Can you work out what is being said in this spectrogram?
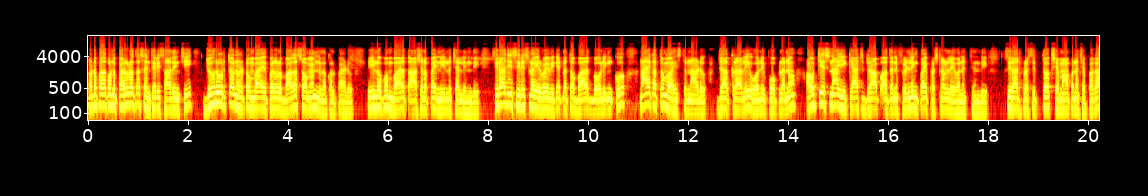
నూట పదకొండు పరుగులతో సెంచరీ సాధించి జోహ్రూర్తో నూట తొంభై ఐదు పరుగుల భాగస్వామ్యం నెలకొల్పాడు. ఈ లోపం భారత్ ఆశలపై నీళ్ళు చల్లింది. సిరాజ్ ఈ సిరీస్లో ఇరవై వికెట్లతో భారత్ బౌలింగ్కు నాయకత్వం వహిస్తున్నాడు. జాక్రాలీ ఓలీ పోప్లను అవుట్ చేసిన ఈ క్యాచ్ డ్రాప్ అతని ఫీల్డింగ్ పై ప్రశ్నలు లేవనెత్తింది. సిరాజ్ ప్రసిద్ధితో క్షమాపణ చెప్పగా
